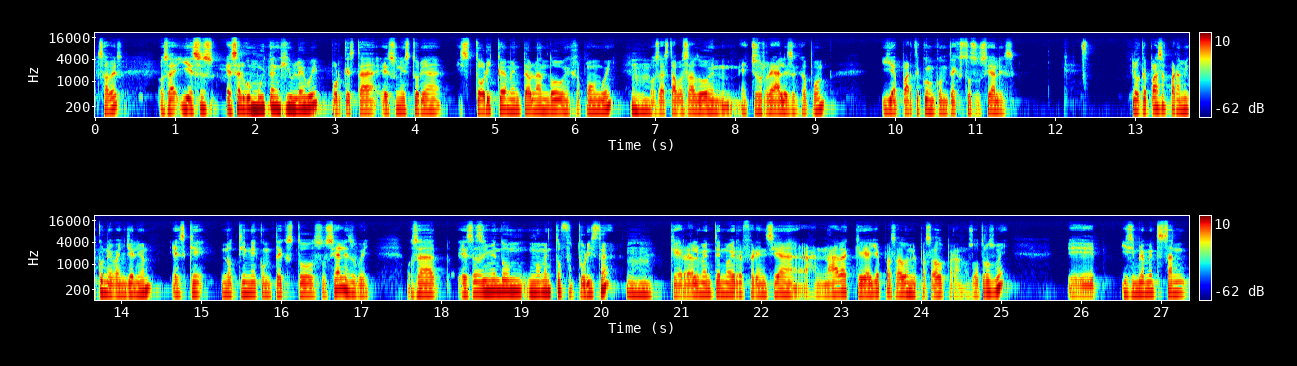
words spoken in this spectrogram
¿Sabes? O sea, y eso es, es algo muy tangible, güey, porque está, es una historia históricamente hablando en Japón, güey. O sea, está basado en hechos reales en Japón y aparte con contextos sociales. Lo que pasa para mí con Evangelion es que no tiene contextos sociales, güey. O sea, estás viviendo un, un momento futurista que realmente no hay referencia a nada que haya pasado en el pasado para nosotros, güey. Eh, y simplemente están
